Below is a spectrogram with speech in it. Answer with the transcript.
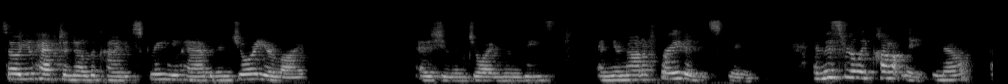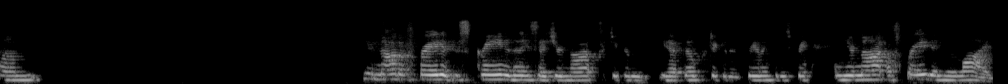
So you have to know the kind of screen you have and enjoy your life as you enjoy movies and you're not afraid of the screen. And this really caught me, you know. Um, you're not afraid of the screen. And then he says you're not particularly, you have no particular feeling for the screen, and you're not afraid in your life.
